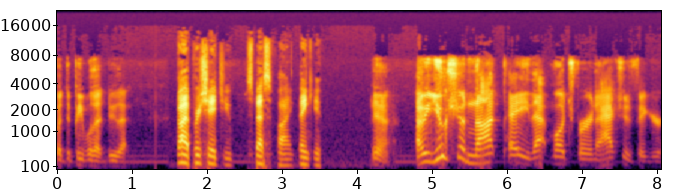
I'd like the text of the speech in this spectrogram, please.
but the people that do that. I appreciate you specifying. Thank you. Yeah. I mean, you should not pay that much for an action figure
